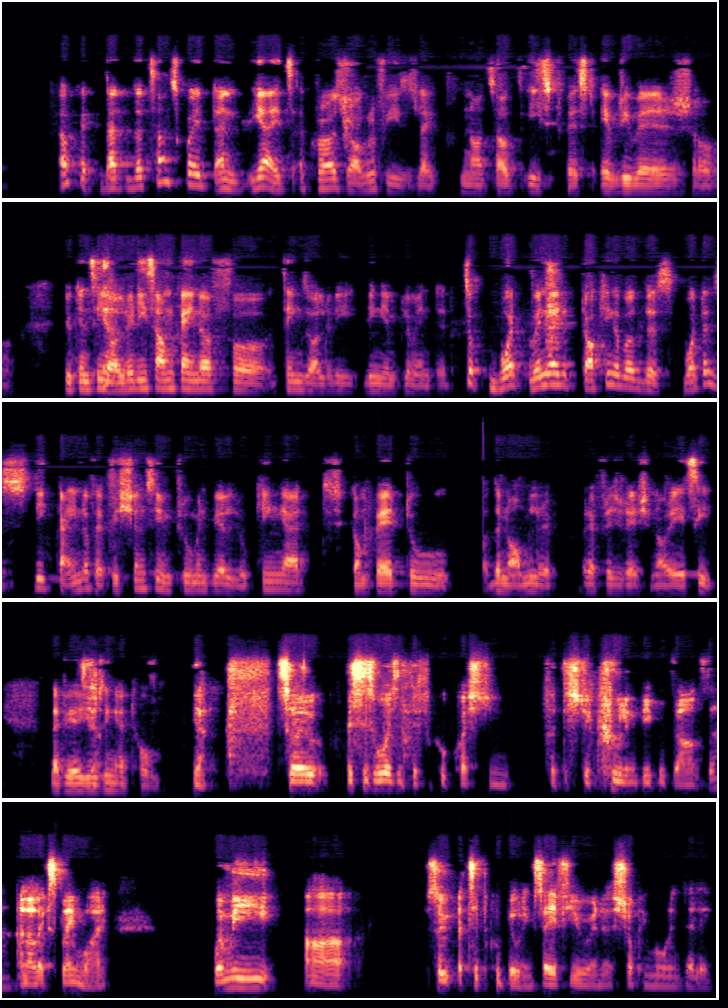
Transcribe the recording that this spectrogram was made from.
Okay, that that sounds quite, and yeah, it's across geographies like north, south, east, west, everywhere. So you can see yeah. already some kind of uh, things already being implemented. So, what when we're talking about this, what is the kind of efficiency improvement we are looking at compared to the normal re- refrigeration or AC that we are yeah. using at home? Yeah. So this is always a difficult question for district cooling people to answer, and I'll explain why. When we are so a typical building, say if you were in a shopping mall in Delhi,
